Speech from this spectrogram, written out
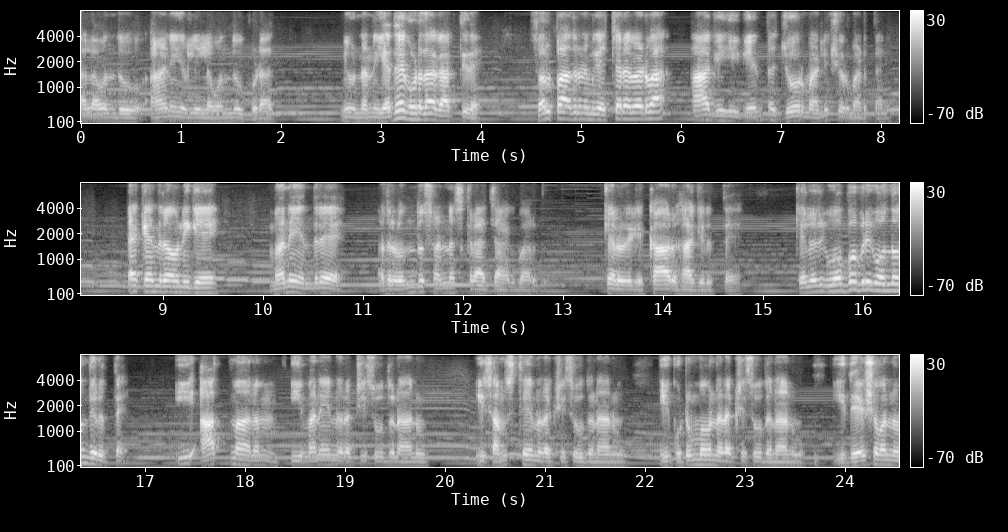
ಅಲ್ಲ, ಒಂದು ಆಣಿ ಇರ್ಲಿಲ್ಲ, ಒಂದು ಕೂಡ. ನೀವು ನನ್ನ ಎದೆಗೆ ಹೊಡೆದಾಗ ಆಗ್ತಿದೆ. ಸ್ವಲ್ಪ ಆದ್ರೂ ನಿಮ್ಗೆ ಎಚ್ಚರ ಬೇಡವಾ? ಹಾಗೆ ಹೀಗೆ ಅಂತ ಜೋರ್ ಮಾಡ್ಲಿಕ್ಕೆ ಶುರು ಮಾಡ್ತಾನೆ. ಯಾಕೆಂದ್ರೆ ಅವನಿಗೆ ಮನೆ ಅಂದ್ರೆ ಅದ್ರಲ್ಲೊಂದು ಸಣ್ಣ ಸ್ಕ್ರಾಚ್ ಆಗಬಾರ್ದು. ಕೆಲವರಿಗೆ ಕಾರು ಹಾಗಿರುತ್ತೆ. ಕೆಲವರಿಗೆ ಒಬ್ಬೊಬ್ರಿಗೆ ಒಂದೊಂದಿರುತ್ತೆ. ಈ ಆತ್ಮಾನಂ, ಈ ಮನೆಯನ್ನು ರಕ್ಷಿಸುವುದು ನಾನು. ಈ ಸಂಸ್ಥೆಯನ್ನು ರಕ್ಷಿಸುವುದು ನಾನು, ಈ ಕುಟುಂಬವನ್ನು ರಕ್ಷಿಸುವುದು ನಾನು, ಈ ದೇಶವನ್ನು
